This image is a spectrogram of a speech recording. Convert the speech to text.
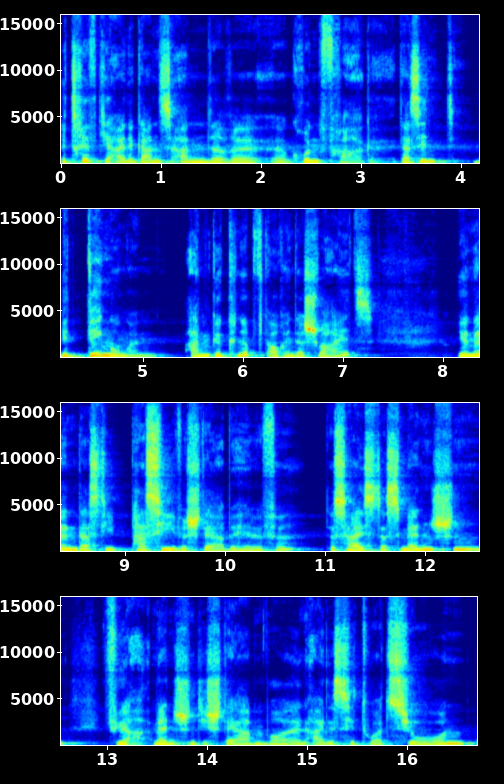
betrifft ja eine ganz andere äh, Grundfrage. Da sind Bedingungen angeknüpft, auch in der Schweiz. Wir nennen das die passive Sterbehilfe. Das heißt, dass Menschen für Menschen, die sterben wollen, eine Situation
